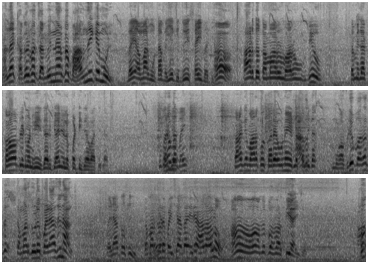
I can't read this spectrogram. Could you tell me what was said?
મને ખબર પણ જમીનના કોઈ ભાવ નહીં કે મૂલ ભાઈ અમાર મોટા ભાઈએ કીધું એ સહી બધી. હા હાર તો તમારું મારું જીવ તમે તાર કમ્પ્લીટ મને વીસ હજાર રૂપિયા એટલે પટી જાય વાત તાર બરોબર. ભાઈ? કારણ કે મારે કોઈ કરે એવું નહીં એટલે તમે તાર મોભડ્યું ભરતભાઈ તમારા જોડે પડ્યા છે ને હાલ? પડ્યા તો શું? તમારા જોડે પૈસા હતા એ હાલ હાલો. હા હા અમે વર્તી આવી છે. હા.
